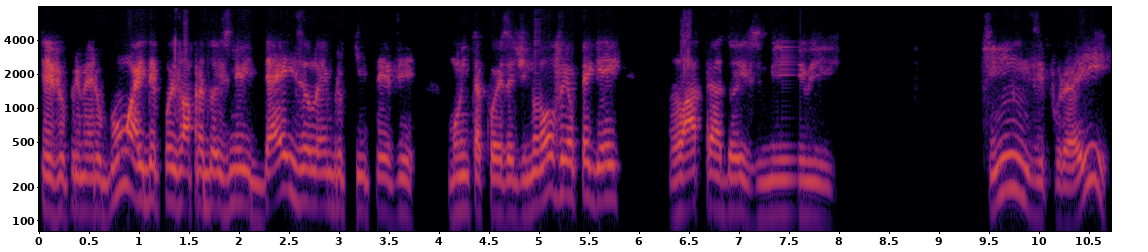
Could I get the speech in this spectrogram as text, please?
teve o primeiro boom, aí depois lá para 2010 eu lembro que teve muita coisa de novo e eu peguei lá para 2015 por aí,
